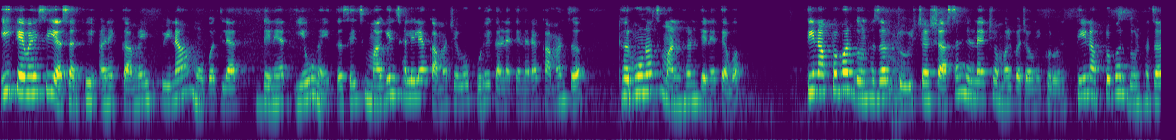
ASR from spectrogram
ई केवायसी यासारखी अनेक कामे विना मोबदल्यात देण्यात येऊ नये तसेच मागील झालेल्या कामाचे व पुढे करण्यात येणाऱ्या कामांचं ठरवूनच मानधन देण्यात यावं. तीन ऑक्टोबर दोन हजार चोवीसच्या शासन निर्णयाची अंमलबजावणी करून तीन ऑक्टोबर दोन हजार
